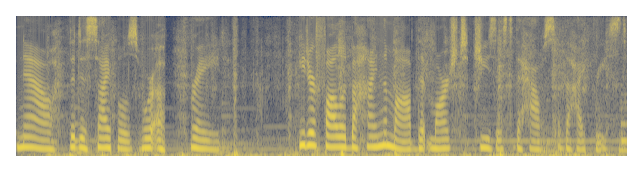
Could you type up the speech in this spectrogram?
Now the disciples were afraid. Peter followed behind the mob that marched Jesus to the house of the high priest.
